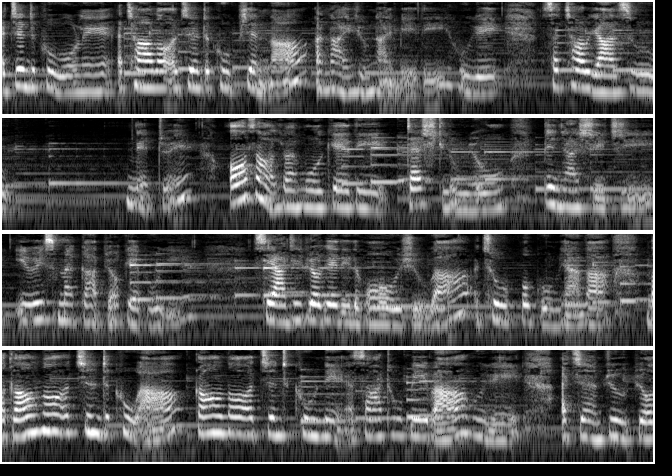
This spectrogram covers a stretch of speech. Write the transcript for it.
အကျင့်တစ်ခုကိုလည်းအခြားသောအကျင့်တစ်ခုဖြစ်နာအနိုင်ယူနိုင်ပေသည်ဟု၍16ရာစုနှစ်တွင်ဩဇာလွှမ်းမိုးခဲ့သည့် Dash လူမျိုးပညာရှိကြီး Iris Mac ကပြောခဲ့ပူ၏ ဆရာကြီးပြောခဲ့သည့်သဘောကိုယူကအချို့ပုဂ္ဂိုလ်များကမကောင်းသောအကျင့်တစ်ခုအားကောင်းသောအကျင့်တစ်ခုနှင့်အစားထိုးပေးပါဟု၍အကြံပြုပြော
